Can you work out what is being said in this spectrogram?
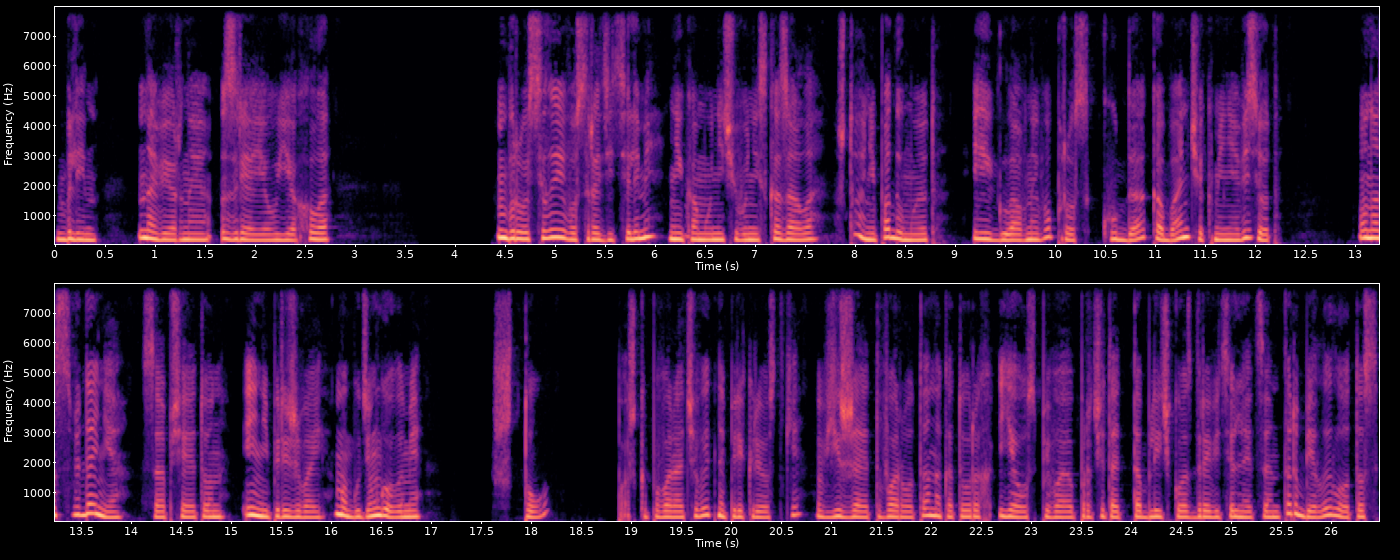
Блин, наверное, зря я уехала. Бросила его с родителями, никому ничего не сказала. Что они подумают? И главный вопрос — куда кабанчик меня везет? «У нас свидание», — сообщает он. «И не переживай, мы будем голыми». «Что?» Пашка поворачивает на перекрестке, въезжает в ворота, на которых я успеваю прочитать табличку «Оздоровительный центр Белый лотос».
